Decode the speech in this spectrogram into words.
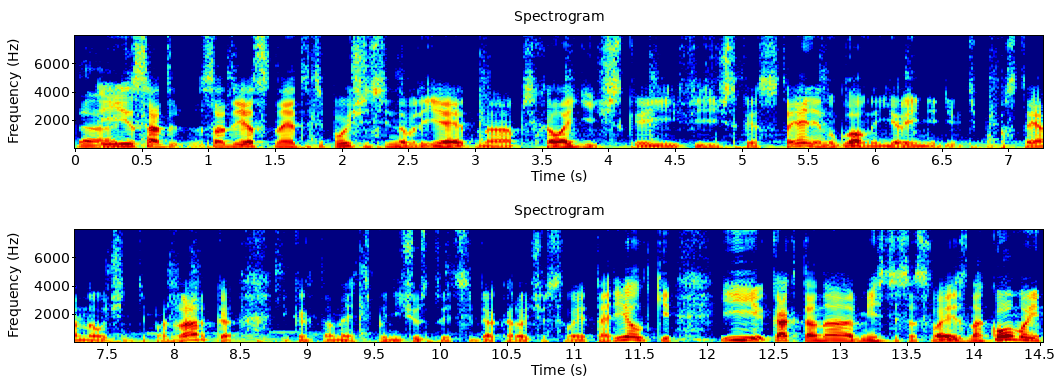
Так. И, соответственно, это, типа, очень сильно влияет на психологическое и физическое состояние. Ну, главной героине, типа, постоянно очень, типа, жарко, и как-то она, типа, не чувствует себя, короче, в своей тарелке. И как-то она вместе со своей знакомой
